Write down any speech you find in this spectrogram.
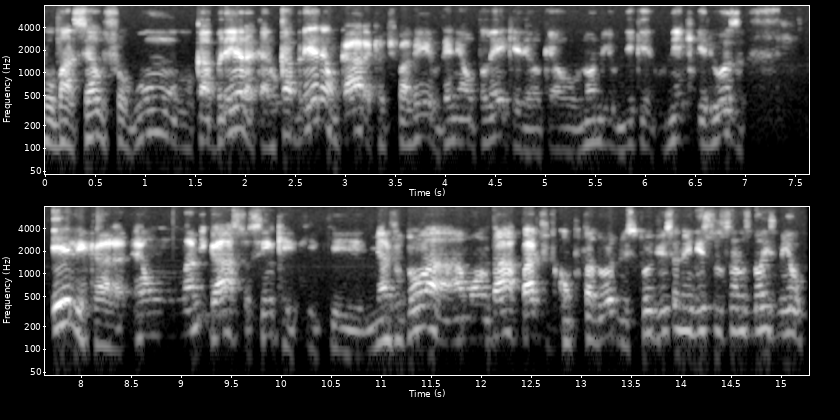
o Marcelo Shogun, o Cabreira, cara. O Cabreira é um cara que eu te falei, o Daniel Play, que, ele, que é o nome, o nick, o nick que ele usa ele, cara, é um amigaço, assim, que, que, que me ajudou a, a, montar a parte de computador no estúdio, isso no início dos anos 2000.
